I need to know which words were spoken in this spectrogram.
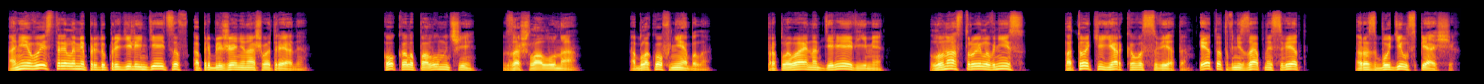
они выстрелами предупредили индейцев о приближении нашего отряда. Около полуночи взошла луна. Облаков не было. Проплывая над деревьями, луна струила вниз потоки яркого света. Этот внезапный свет разбудил спящих.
